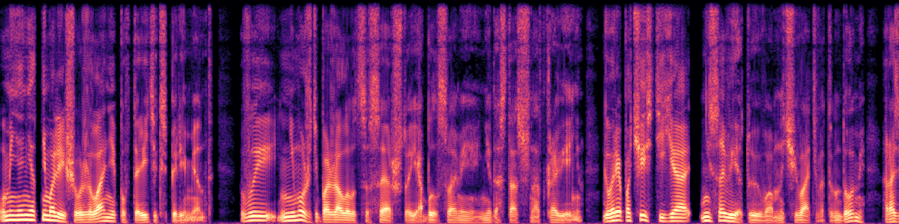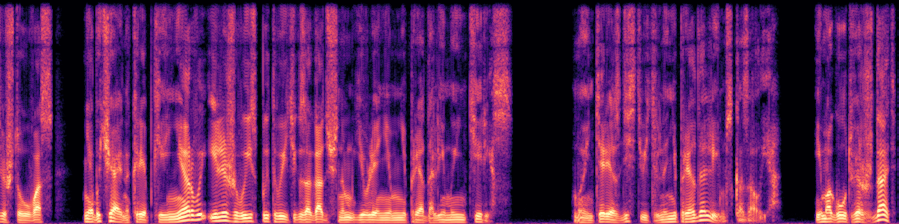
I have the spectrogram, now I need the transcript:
У меня нет ни малейшего желания повторить эксперимент. Вы не можете пожаловаться, сэр, что я был с вами недостаточно откровенен. Говоря по чести, я не советую вам ночевать в этом доме, разве что у вас необычайно крепкие нервы или же вы испытываете к загадочным явлениям непреодолимый интерес. «Мой интерес действительно непреодолим», — сказал я. «И могу утверждать,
